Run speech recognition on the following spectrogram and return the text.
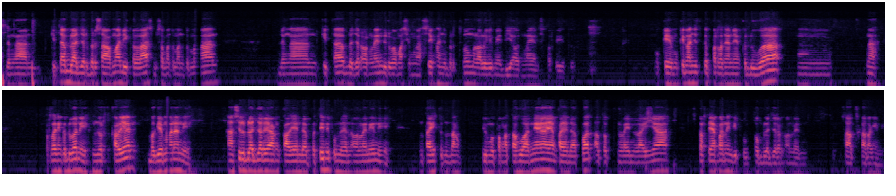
dengan kita belajar bersama di kelas bersama teman-teman dengan kita belajar online di rumah masing-masing hanya bertemu melalui media online seperti itu. Oke, mungkin lanjut ke pertanyaan yang kedua. Hmm, nah, pertanyaan kedua nih, menurut kalian bagaimana nih hasil belajar yang kalian dapetin di pembelajaran online ini? Entah itu tentang ilmu pengetahuannya yang kalian dapat atau nilai-nilainya seperti apa nih di pembelajaran online saat sekarang ini?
